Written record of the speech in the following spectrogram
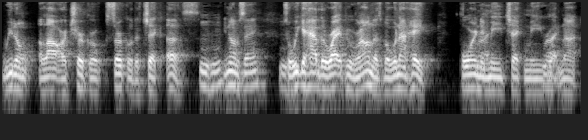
we don't allow our circle circle to check us. Mhm. You know what I'm saying? So we can have the right people around us, but we're not, hey, pour into Right. me, check me, Right. whatnot.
